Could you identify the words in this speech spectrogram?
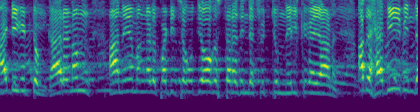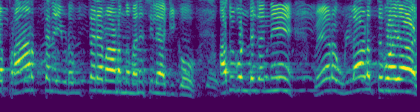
അടി കിട്ടും. കാരണം ആ നിയമങ്ങൾ പഠിച്ച ഉദ്യോഗസ്ഥർ അതിന്റെ ചുറ്റും നിൽക്കുകയാണ്. അത് ഹബീബിന്റെ പ്രാർത്ഥനയുടെ ഉത്തരമാണെന്ന് മനസ്സിലാക്കിക്കോ. അതുകൊണ്ട് തന്നെ വേറെ ഉള്ളാളത്ത് പോയാൽ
